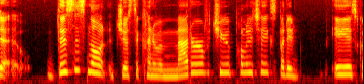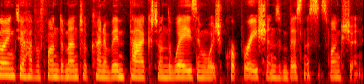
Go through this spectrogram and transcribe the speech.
uh, this is not just a kind of a matter of geopolitics, but it is going to have a fundamental kind of impact on the ways in which corporations and businesses function.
